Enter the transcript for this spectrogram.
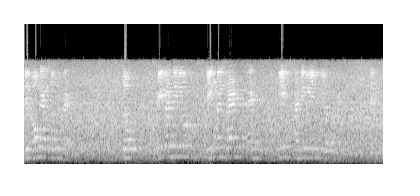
the wrong answer get so prepared. So be continue being my friend and keep continuing your comment. Thank you.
